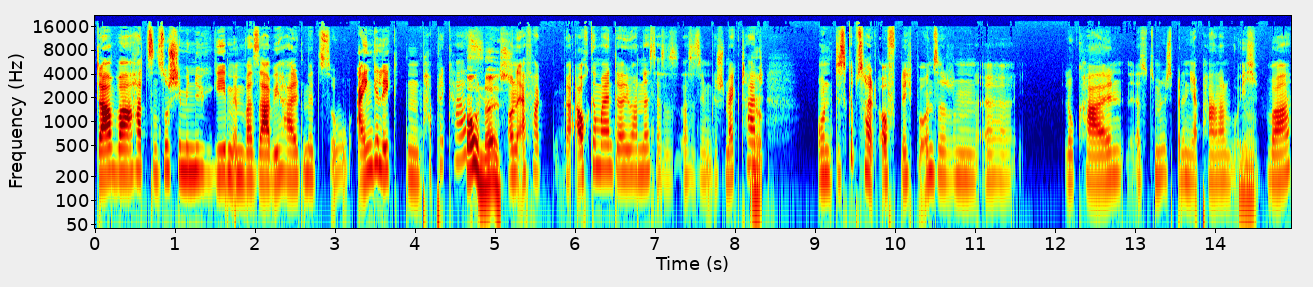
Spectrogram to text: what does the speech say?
da war, hat es ein Sushi-Menü gegeben im Wasabi halt mit so eingelegten Paprikas. Oh, nice. Und er hat auch gemeint, der Johannes, dass es, dass es ihm geschmeckt hat. Ja. Und das gibt es halt oft nicht bei unseren äh, Lokalen, also zumindest bei den Japanern, wo Ja. ich war.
